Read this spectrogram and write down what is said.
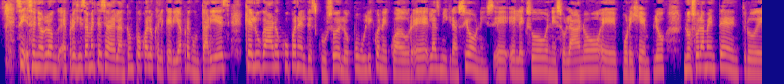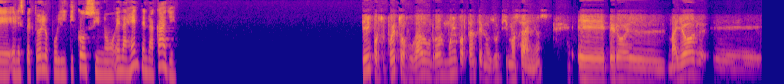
Sí, señor Long, eh, precisamente se adelanta un poco a lo que le quería preguntar y es qué lugar ocupa en el discurso de lo público en Ecuador eh, las migraciones, el éxodo venezolano, por ejemplo, no solamente dentro del espectro de lo político, sino en la gente, en la calle. Sí, por supuesto, ha jugado un rol muy importante en los últimos años, eh, pero el mayor, eh,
